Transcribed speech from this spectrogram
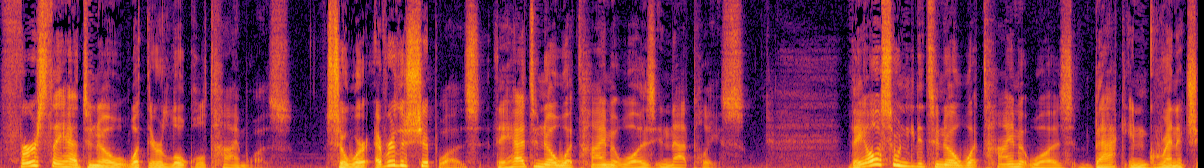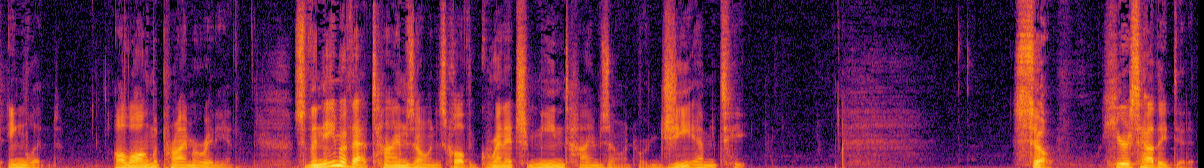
First, they had to know what their local time was. So, wherever the ship was, they had to know what time it was in that place. They also needed to know what time it was back in Greenwich, England, along the prime meridian. So, the name of that time zone is called the Greenwich Mean Time Zone, or GMT. So, Here's how they did it.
